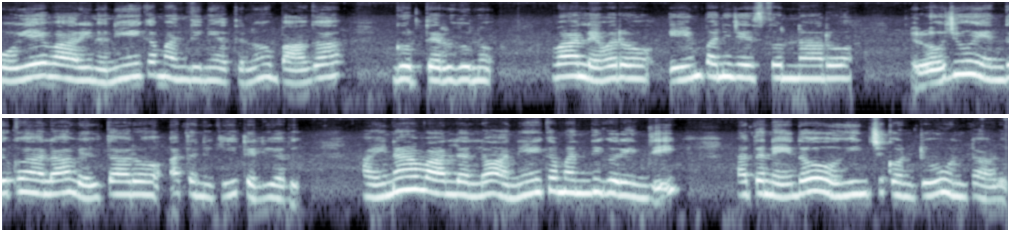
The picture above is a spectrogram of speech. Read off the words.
పోయేవారిననేక మందిని అతను బాగా గుర్తెరుగును. వాళ్ళెవరో, ఏం పని చేస్తున్నారో, రోజు ఎందుకు అలా వెళ్తారో అతనికి తెలియదు. అయినా వాళ్ళల్లో అనేకమంది గురించి అతనేదో ఊహించుకుంటూ ఉంటాడు.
